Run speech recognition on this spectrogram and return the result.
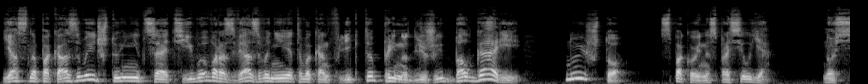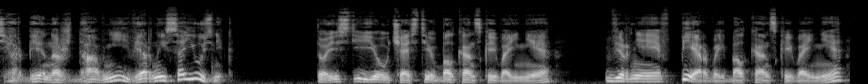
ясно показывает, что инициатива в развязывании этого конфликта принадлежит Болгарии. Ну и что?» – спокойно спросил я. «Но Сербия наш давний и верный союзник» то есть ее участие в Балканской войне, вернее, в Первой Балканской войне,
